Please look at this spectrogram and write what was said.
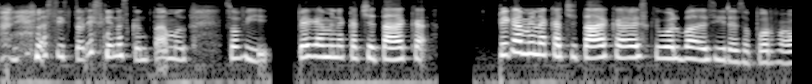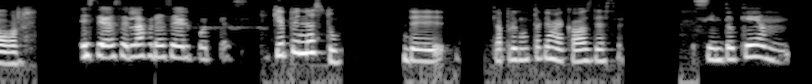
las historias que nos contamos. Sofi, pégame una cachetada acá. Pégame una cachetada cada vez que vuelva a decir eso, por favor. Este va a ser la frase del podcast. ¿Qué opinas tú de la pregunta que me acabas de hacer? Siento que mm,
